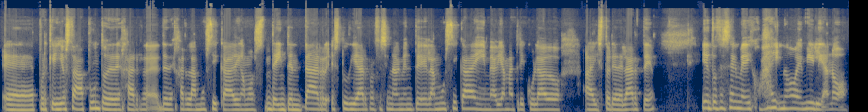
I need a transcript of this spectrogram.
eh, porque yo estaba a punto de dejar, de dejar la música, digamos, de intentar estudiar profesionalmente la música y me había matriculado a Historia del Arte. Y entonces él me dijo, ay, no, Emilia, no,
